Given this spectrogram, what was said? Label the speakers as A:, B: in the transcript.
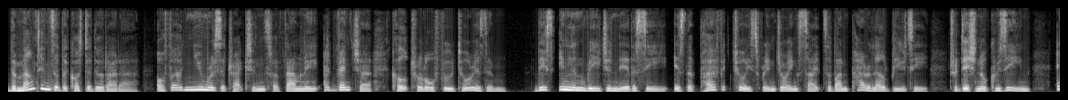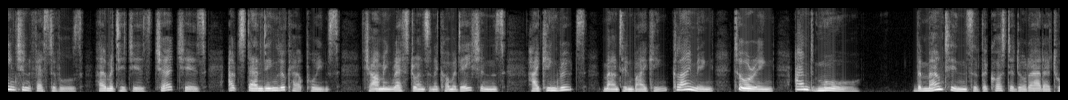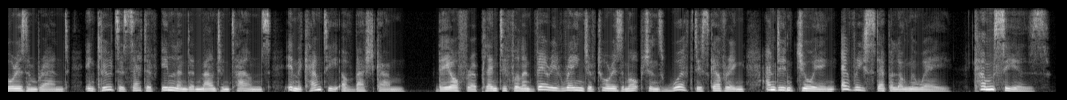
A: The mountains of the Costa Dorada offer numerous attractions for family, adventure, cultural, or food tourism. This inland region near the sea is the perfect choice for enjoying sites of unparalleled beauty, traditional cuisine, ancient festivals, hermitages, churches, outstanding lookout points, charming restaurants and accommodations, hiking routes, mountain biking, climbing, touring, and more. The Mountains of the Costa Dorada tourism brand includes a set of inland and mountain towns in the county of Baix Camp. They offer a plentiful and varied range of tourism options worth discovering and enjoying every step along the way. Come see us.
